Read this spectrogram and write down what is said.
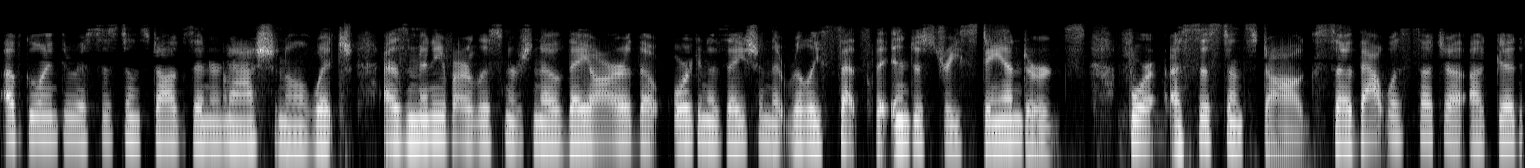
of going through Assistance Dogs International, which, as many of our listeners know, they are the organization that really sets the industry standards for assistance dogs. So that was such a, a good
